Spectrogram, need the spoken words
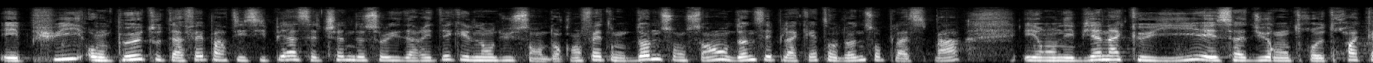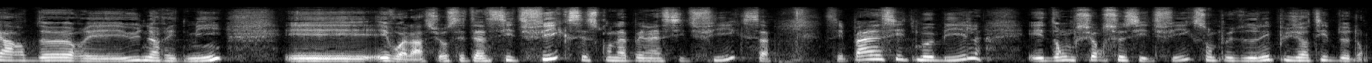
et puis on peut tout à fait participer à cette chaîne de solidarité qu'est le don du sang. Donc en fait on donne son sang, on donne ses plaquettes, on donne son plasma et on est bien accueilli et ça dure entre trois quarts d'heure et une heure et demie. Et, et voilà, sur c'est un site fixe, c'est ce qu'on appelle un site fixe. C'est pas un site mobile et donc sur ce site fixe on peut donner plusieurs types de dons.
